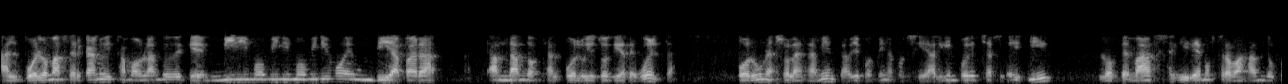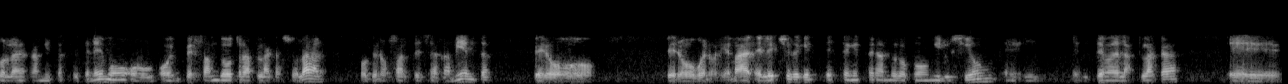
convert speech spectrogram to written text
al vuelo más cercano y estamos hablando de que mínimo, mínimo, mínimo es un día para andando hasta el pueblo y otro día de vuelta por una sola herramienta. Oye, pues mira, pues si alguien puede echarse, eh, ir, los demás seguiremos trabajando con las herramientas que tenemos o, empezando otra placa solar porque nos falta esa herramienta, pero pero bueno, además el hecho de que estén esperándolo con ilusión, el, el tema de las placas, eh,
